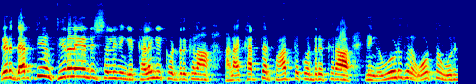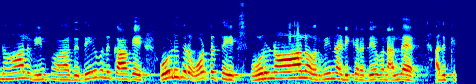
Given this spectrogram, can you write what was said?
என்னோட தர்த்தியம் தீரலையே என்று சொல்லி நீங்க கலங்கி கொண்டிருக்கலாம். ஆனா கர்த்தர் பார்த்து கொண்டிருக்கிறார். நீங்க ஓடுகிற ஓட்டம் ஒரு நாள் வீண் போகாது. தேவனுக்காக ஓடுகிற ஓட்டத்தை ஒரு நாள் அவர் வீணடிக்கிற தேவன் அல்ல. அதுக்கு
